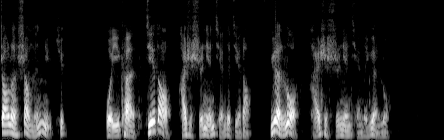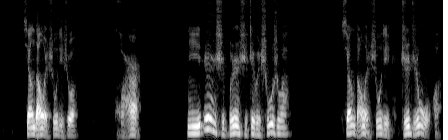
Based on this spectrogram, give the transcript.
招了上门女婿。我一看，街道还是十年前的街道，院落还是十年前的院落。乡党委书记说：“环儿，你认识不认识这位叔叔啊？”乡党委书记指指我，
